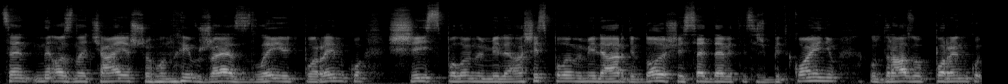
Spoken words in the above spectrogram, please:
це не означає, що вони вже злиють по ринку 6,5 мільярдів, 6,5 мільярдів доларів, 69 тисяч біткоїнів одразу по ринку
